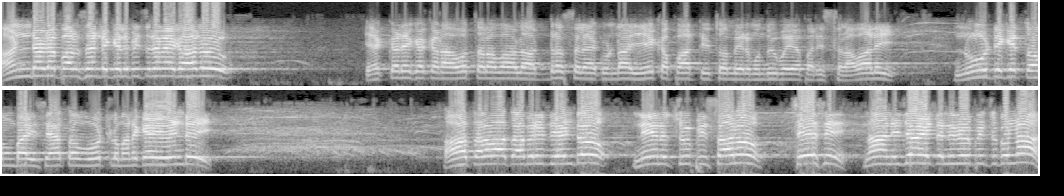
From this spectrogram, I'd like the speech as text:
హండ్రెడ్ పర్సెంట్ గెలిపించడమే కాదు. ఎక్కడికక్కడ అవతల వాళ్ళు అడ్రస్ లేకుండా ఏక పార్టీతో మీరు ముందుకు పోయే పరిస్థితి రావాలి. నూటికి తొంభై శాతం ఓట్లు మనకే వేయండి. ఆ తర్వాత అభివృద్ధి ఏంటో నేను చూపిస్తాను. చేసి నా నిజాయితీ నిరూపించుకున్నా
